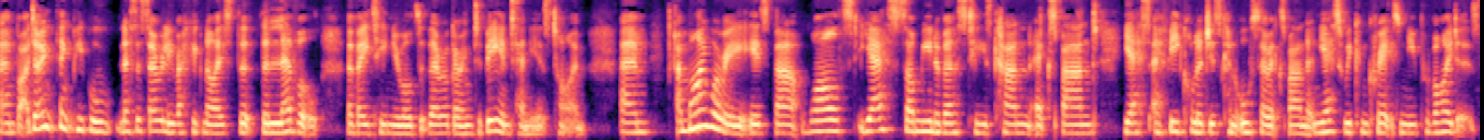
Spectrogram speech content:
Um, but I don't think people necessarily recognise that the level of 18 year olds that there are going to be in 10 years' time. Um, and my worry is that whilst yes, some universities can expand, yes, FE colleges can also expand, and yes, we can create some new providers.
